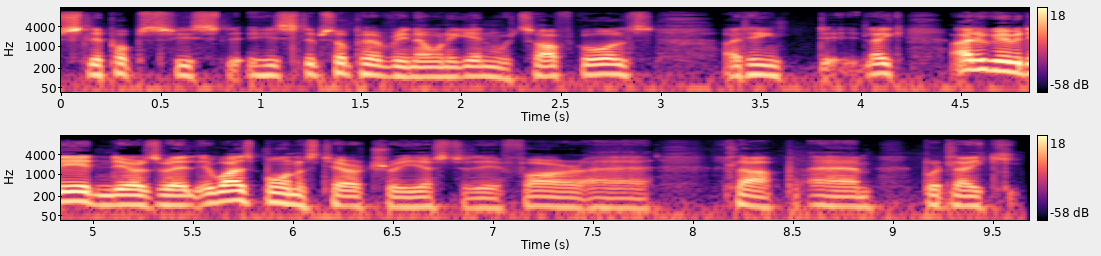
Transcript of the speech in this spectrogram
slip ups. He, he slips up every now and again with soft goals. I think, like, I'd agree with Aidan there as well. It was bonus territory yesterday for. Uh, Klopp, um, but like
